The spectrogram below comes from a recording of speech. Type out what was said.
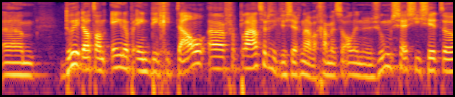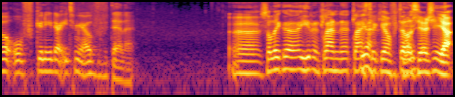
Um, Doe je dat dan één op één digitaal verplaatsen? Dus dat je zegt, nou, we gaan met z'n allen in een Zoom-sessie zitten. Of kun je daar iets meer over vertellen? Uh, zal ik uh, hier een klein, klein stukje over vertellen, Serge? Ja.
